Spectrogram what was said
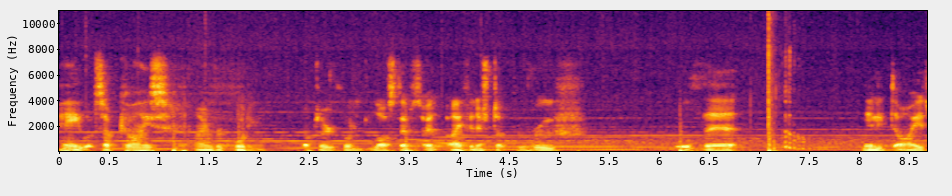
Hey, what's up guys? I'm recording, after I recorded the last episode, I finished up the roof, all there, nearly died,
